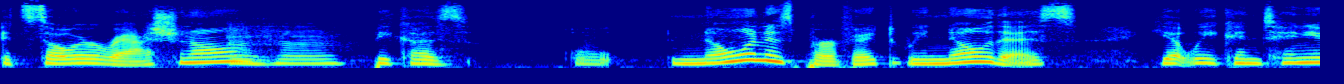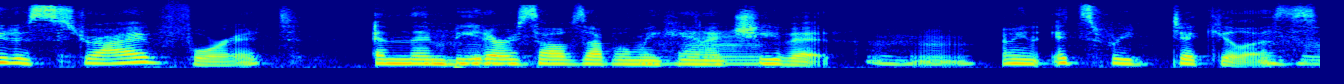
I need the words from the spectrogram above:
it's so irrational mm-hmm. because w- no one is perfect. We know this, yet we continue to strive for it and then beat mm-hmm. ourselves up when we can't achieve it. I mean, it's ridiculous.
